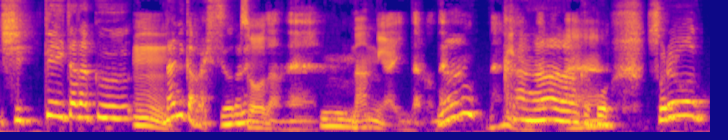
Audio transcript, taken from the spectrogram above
知っていただくうん何かが必要だね。そうだね。うん何がいいんだろうね。なんかな、なんかこう、それを、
